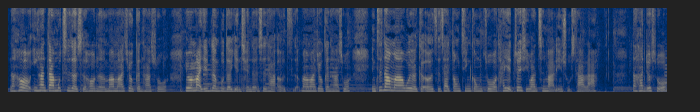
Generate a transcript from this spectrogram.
然后硬汉大木吃的时候呢，妈妈就跟他说，因为妈妈已经认不得眼前的人是他儿子了，妈妈就跟他说：“你知道吗？我有一个儿子在东京工作，他也最喜欢吃马铃薯沙拉。”那他就说：“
